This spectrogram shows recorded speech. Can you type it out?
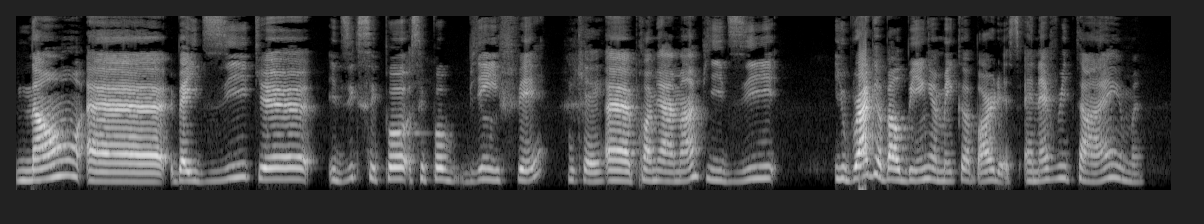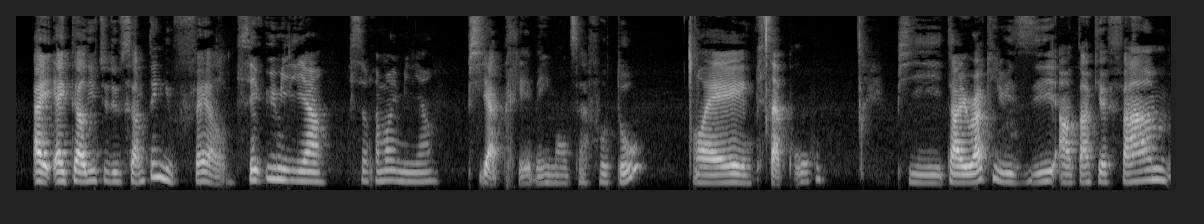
Non, euh, ben il dit que il dit que c'est pas c'est pas bien fait euh, premièrement, puis il dit you brag about being a makeup artist and every time I, I tell you to do something you fail. C'est humiliant. C'est vraiment humiliant. Puis après, ben il montre sa photo, Ouais, puis sa peau. puis Tyra qui lui dit en tant que femme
